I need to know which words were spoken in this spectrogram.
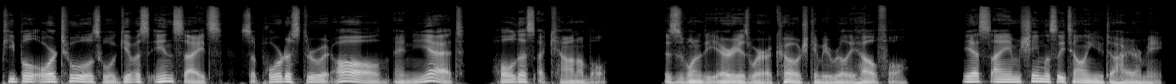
people or tools who will give us insights, support us through it all, and yet hold us accountable. This is one of the areas where a coach can be really helpful. Yes, I am shamelessly telling you to hire me.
